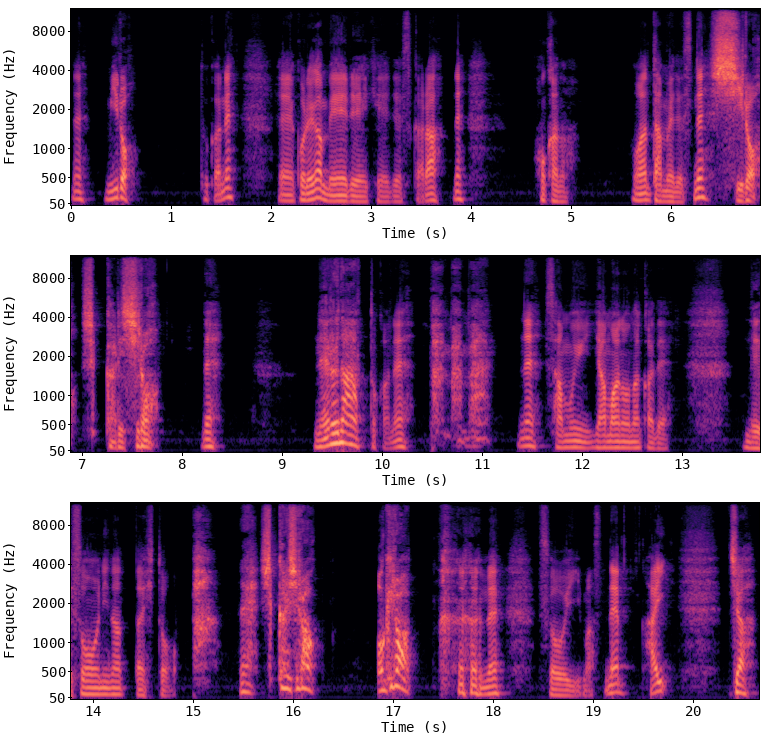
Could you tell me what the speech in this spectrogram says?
ね。見ろとかね。えーこれが命令形ですから、ね。他のはダメですね。しろしっかりしろね。寝るなとかね。パンパンパンね。寒い山の中で寝そうになった人、パンね。しっかりしろ起きろ ね。そう言いますね。はい。じゃあ、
